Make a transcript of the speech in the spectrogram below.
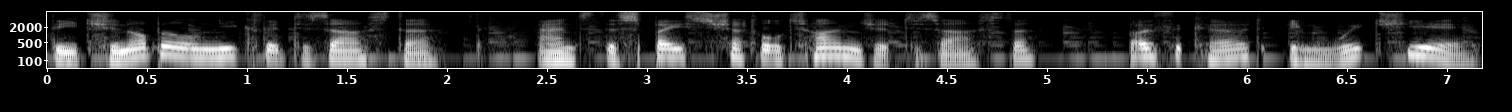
The Chernobyl nuclear disaster and the Space Shuttle Challenger disaster both occurred in which year?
